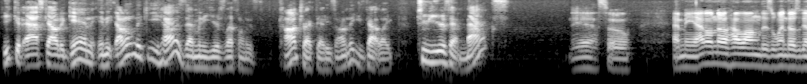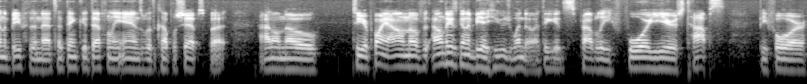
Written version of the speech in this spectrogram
he could ask out again. And I don't think he has that many years left on his contract that he's on. I think he's got like two years at max. Yeah, so I mean, I don't know how long this window is going to be for the Nets. I think it definitely ends with a couple ships, but I don't know to your point, I don't know if I don't think it's going to be a huge window. I think it's probably four years tops before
